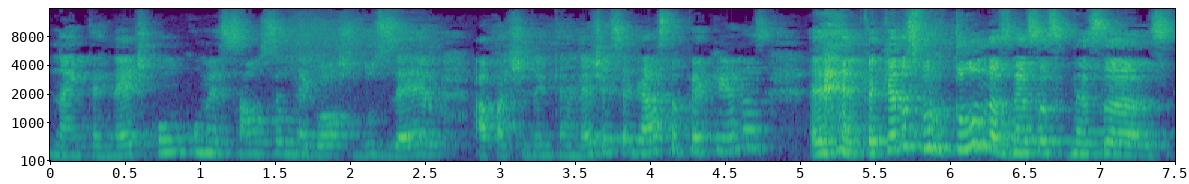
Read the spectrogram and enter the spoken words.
na internet, como começar o seu negócio do zero a partir da internet. Aí você gasta pequenas, é, pequenas fortunas nessas, nessas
